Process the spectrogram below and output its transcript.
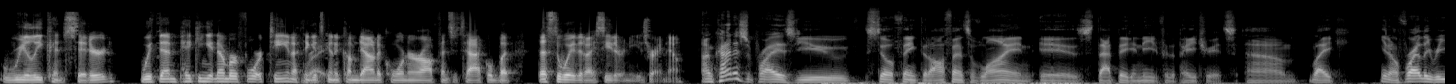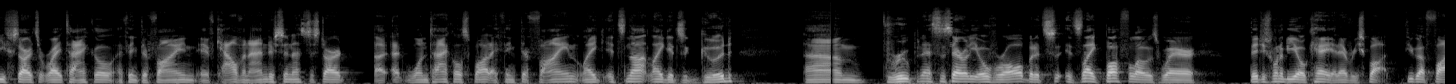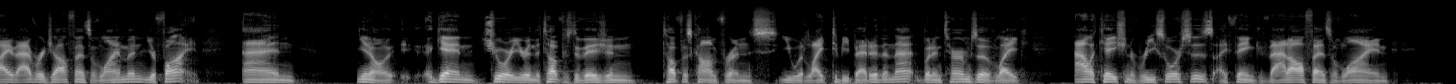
really considered with them picking at number 14. I think right. it's going to come down to corner offensive tackle, but that's the way that I see their needs right now. I'm kind of surprised you still think that offensive line is that big a need for the Patriots. Um, like, you know, if Riley Reiff starts at right tackle, I think they're fine. If Calvin Anderson has to start at one tackle spot, I think they're fine. Like it's not like it's a good um, group necessarily overall, but it's it's like Buffalo's where they just want to be okay at every spot. If you've got five average offensive linemen, you're fine. And you know, again, sure, you're in the toughest division, toughest conference. You would like to be better than that, but in terms of like allocation of resources, I think that offensive line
